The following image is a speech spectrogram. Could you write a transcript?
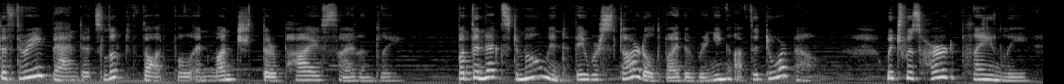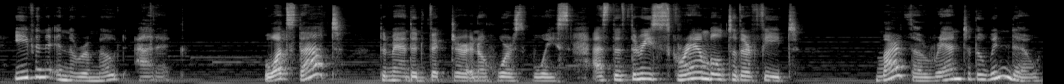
The three bandits looked thoughtful and munched their pie silently. But the next moment they were startled by the ringing of the doorbell, which was heard plainly even in the remote attic. What's that? demanded Victor in a hoarse voice as the three scrambled to their feet. Martha ran to the window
